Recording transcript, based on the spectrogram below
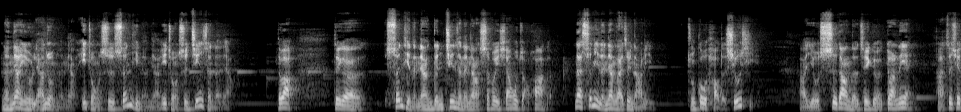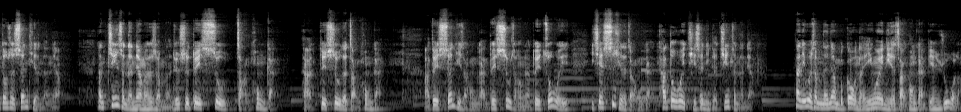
能量有两种能量，一种是身体能量，一种是精神能量，对吧？这个身体能量跟精神能量是会相互转化的。那身体能量来自于哪里？足够好的休息，啊，有适当的这个锻炼，啊，这些都是身体的能量。那精神能量呢是什么呢？就是对事物掌控感，啊，对事物的掌控感，啊，对身体掌控感，对事物掌控感，对周围一些事情的掌控感，它都会提升你的精神能量。那你为什么能量不够呢？因为你的掌控感变弱了。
